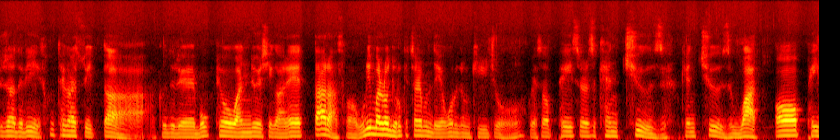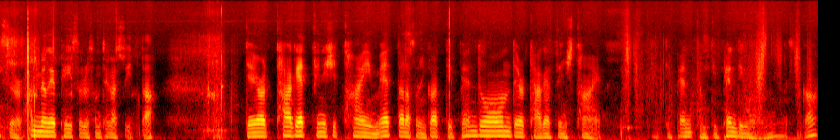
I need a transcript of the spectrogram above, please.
주자들이 선택할 수 있다. 그들의 목표 완주 시간에 따라서 우리말로는 이렇게 짧은데 영어로 좀 길죠. 그래서 pacers can choose, can choose what a pacer 한 명의 페이서를 선택할 수 있다. Their target finish time에 따라서니까 depend on their target finish time. depend, depending on 됐습니까?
